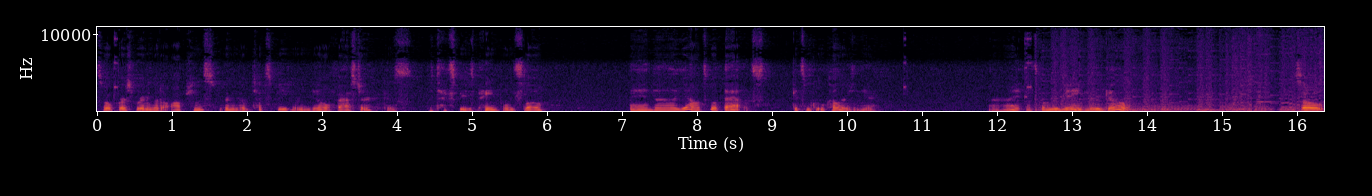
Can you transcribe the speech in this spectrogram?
So first we're going to go to options. We're going to go to text speed. We're going to get a little faster, because the text speed is painfully slow. And uh, yeah, let's go with that. Let's get some cool colors in here. Alright, let's go new game. Here we go. So,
